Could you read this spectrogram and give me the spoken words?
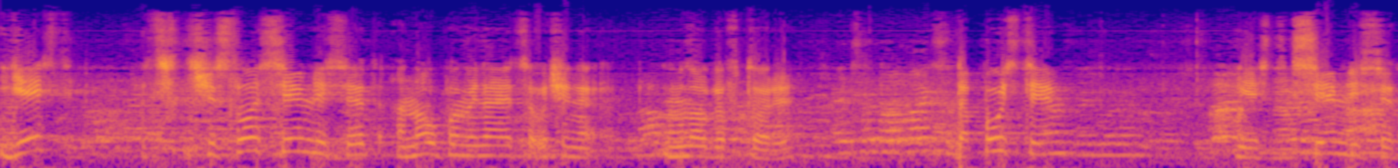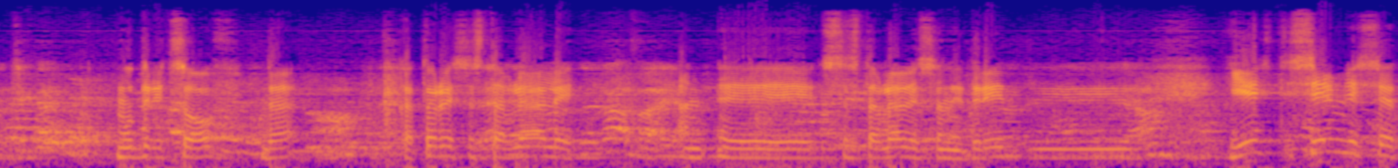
Есть число 70, оно упоминается очень много в Торе. Допустим, есть 70 мудрецов, да, которые составляли, э, составляли Санедрин. Есть 70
